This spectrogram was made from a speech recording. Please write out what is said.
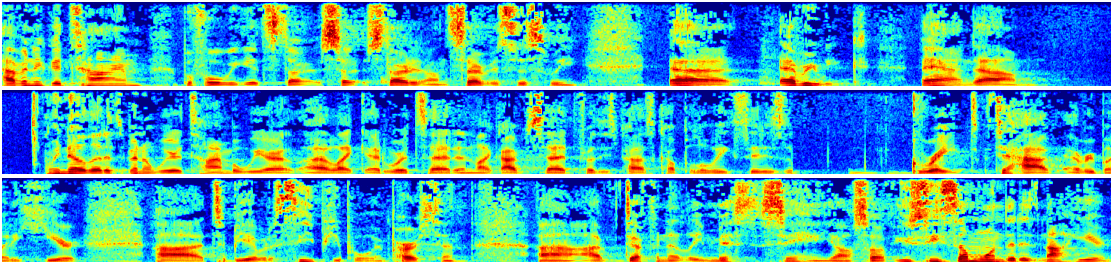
having a good time before we get start, started on service this week, uh, every week. And um, we know that it's been a weird time, but we are, uh, like Edward said, and like I've said for these past couple of weeks, it is great to have everybody here, uh, to be able to see people in person. Uh, I've definitely missed seeing y'all. So if you see someone that is not here,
